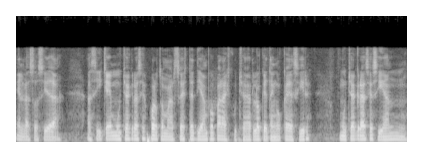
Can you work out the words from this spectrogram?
en la sociedad. Así que muchas gracias por tomarse este tiempo para escuchar lo que tengo que decir. Muchas gracias, sigan,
